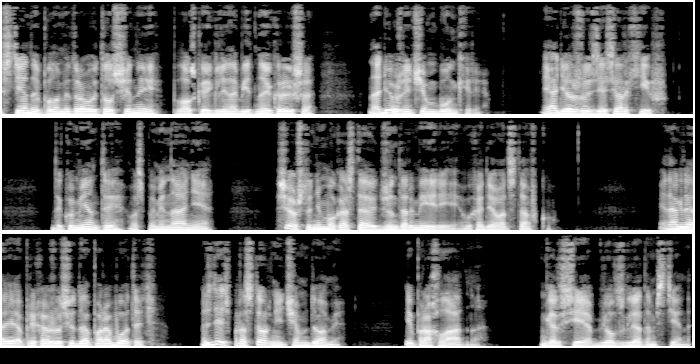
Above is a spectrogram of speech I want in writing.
Стены полуметровой толщины, плоская глинобитная крыша, надежнее, чем в бункере. Я держу здесь архив. Документы, воспоминания, все, что не мог оставить в жандармерии, выходя в отставку. Иногда я прихожу сюда поработать. Здесь просторнее, чем в доме. И прохладно. Гарсия обвел взглядом стены.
